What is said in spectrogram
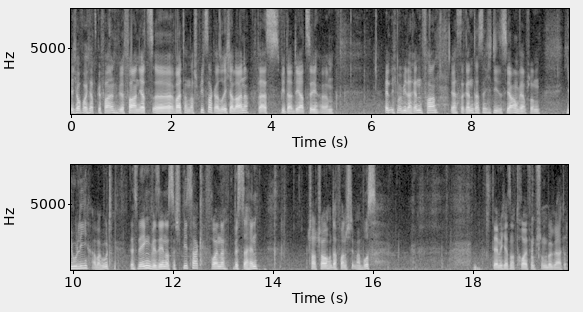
ich hoffe, euch hat es gefallen. Wir fahren jetzt äh, weiter nach Spielzack, also ich alleine. Da ist wieder DRC. Ähm, endlich mal wieder Rennen fahren. Erste Rennen tatsächlich dieses Jahr und wir haben schon Juli, aber gut. Deswegen, wir sehen uns in Spielzack. Freunde, bis dahin. Ciao, ciao. Und da vorne steht mein Bus, der mich jetzt noch treu fünf Stunden begleitet.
